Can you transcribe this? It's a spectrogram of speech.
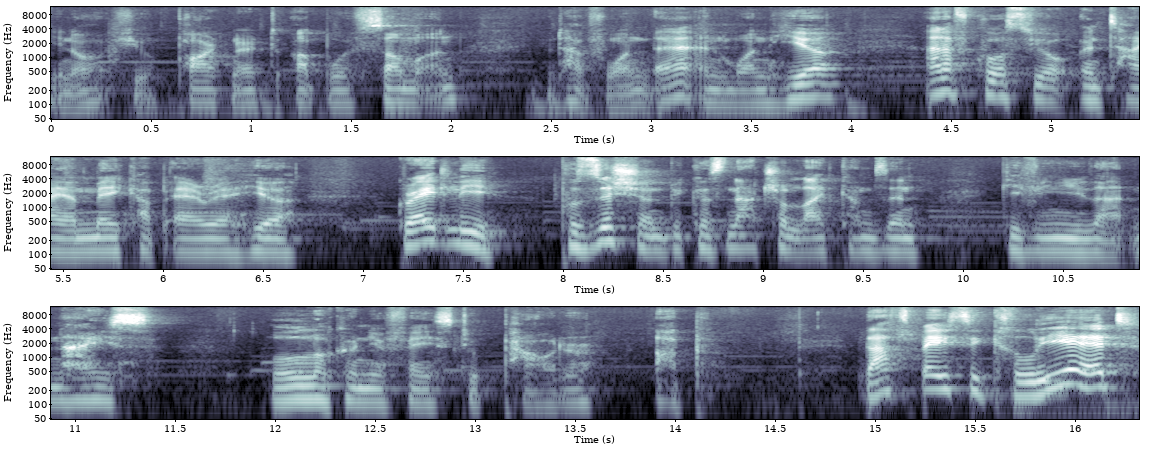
you know, if you're partnered up with someone, you'd have one there and one here. And of course your entire makeup area here, greatly positioned because natural light comes in, giving you that nice look on your face to powder up. That's basically it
